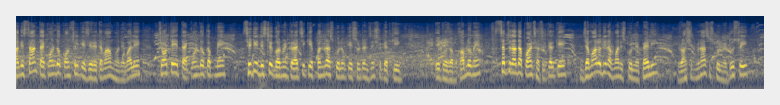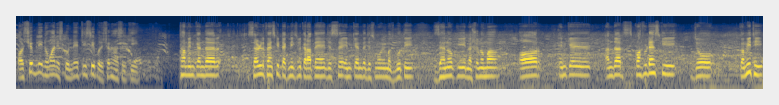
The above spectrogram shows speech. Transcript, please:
पाकिस्तान तैकवांडो काउंसिल के जेर तमाम होने वाले चौथे तैकवांडो कप में सिटी डिस्ट्रिक्ट गवर्नमेंट कराची के पंद्रह स्कूलों के स्टूडेंट्स ने शिरकत की। एक रोज़ा मुकाबलों में सबसे ज़्यादा पॉइंट्स हासिल करके जमालुद्दीन अफगान स्कूल ने पहली, राशिद मिनास स्कूल ने दूसरी और शिबली नुमान स्कूल ने तीसरी पोजीशन हासिल की। हम इनके अंदर सेल्फ डिफेंस की टेक्निक्स भी कराते हैं, जिससे इनके अंदर जिसमों में मजबूती, जहनों की नशोनुमा और इनके अंदर कॉन्फिडेंस की जो कमी थी,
